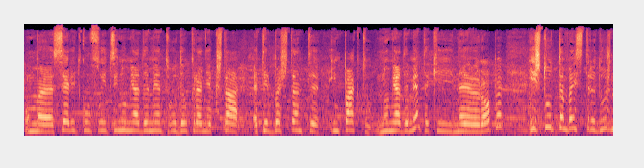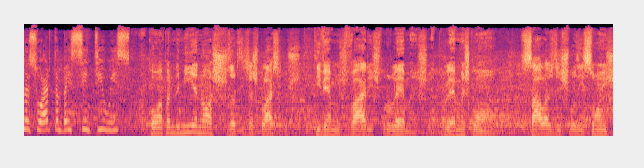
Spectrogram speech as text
uma série de conflitos, nomeadamente o da Ucrânia, que está a ter bastante impacto, nomeadamente aqui na Europa. Isto tudo também se traduz na sua arte, também se sentiu isso? Com a pandemia, nós, os artistas plásticos, tivemos vários problemas. Problemas com salas de exposições,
